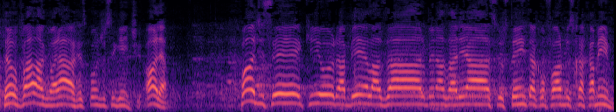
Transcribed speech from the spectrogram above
Então fala Agmará, responde o seguinte, olha, pode ser que o Rabi Elazar Ben Azariah sustenta conforme os Chachamim,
